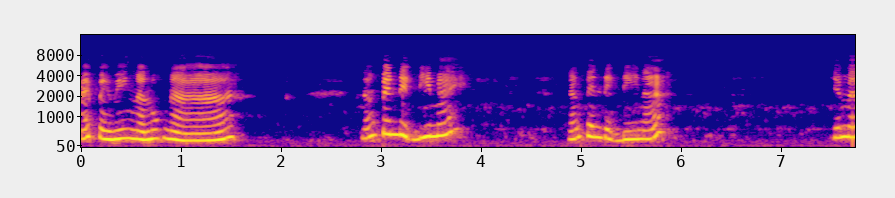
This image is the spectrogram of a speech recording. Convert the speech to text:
ไม่ไปวิ่งนะลูกนะ น้องเป็นเด็กดีไหม น้องเป็นเด็กดีนะ ใช่ไหม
